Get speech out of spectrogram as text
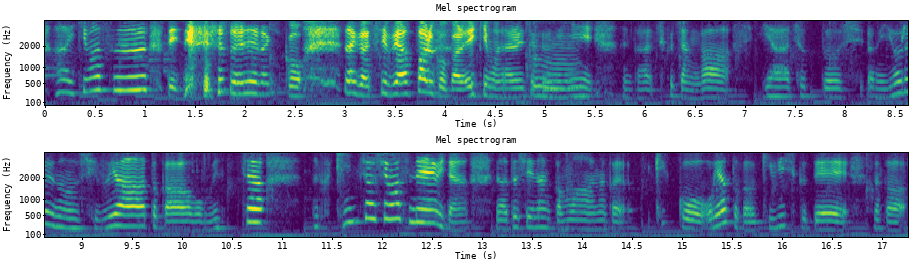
「あ行きます」って言って それでなんかこうなんか渋谷パルコから駅まで歩いてくる時に、なんかちくちゃんが「いやーちょっとしあの夜の渋谷とかもうめっちゃなんか緊張しますね」みたいな。で私なんかまあなんか結構親とかが厳しくてなんか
